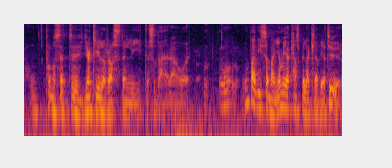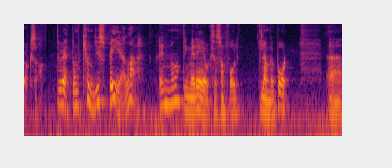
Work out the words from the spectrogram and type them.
och på något sätt eh, gör till rösten lite sådär och, och, och bara visar bara, ja men jag kan spela klaviatur också. Du vet, de kunde ju spela. Det är någonting med det också som folk glömmer bort. Eh,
